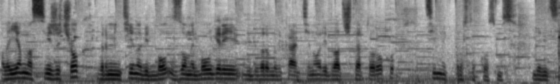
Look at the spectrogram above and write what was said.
Але є в нас свіжачок Вермінтіно від з зони Болгері від виробника Антінорі 24 року. Цінник просто космос. Дивіться,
